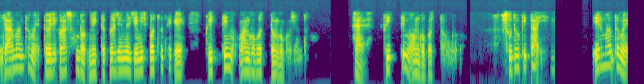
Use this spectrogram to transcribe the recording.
যার মাধ্যমে তৈরি করা সম্ভব নিত্য প্রয়োজনীয় জিনিসপত্র থেকে কৃত্রিম অঙ্গ-প্রত্যঙ্গ পর্যন্ত। হ্যাঁ, কৃত্রিম অঙ্গ-প্রত্যঙ্গ। শুধু কি তাই? এর মাধ্যমে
